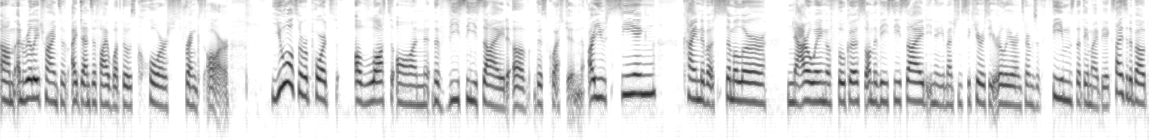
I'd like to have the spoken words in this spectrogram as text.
um, and really trying to identify what those core strengths are. You also report a lot on the VC side of this question. Are you seeing kind of a similar narrowing of focus on the VC side? You know, you mentioned security earlier in terms of themes that they might be excited about.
